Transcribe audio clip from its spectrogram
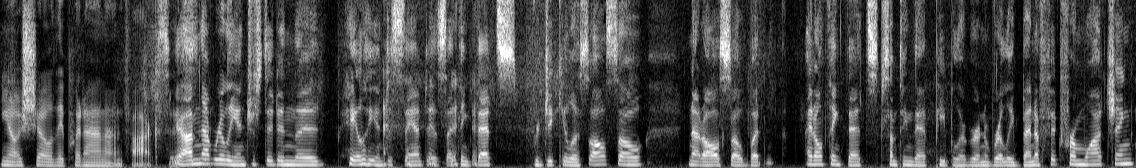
you know show they put on on Fox. Yeah, I'm not really interested in the Haley and DeSantis. I think that's ridiculous. Also, not also, but I don't think that's something that people are going to really benefit from watching.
